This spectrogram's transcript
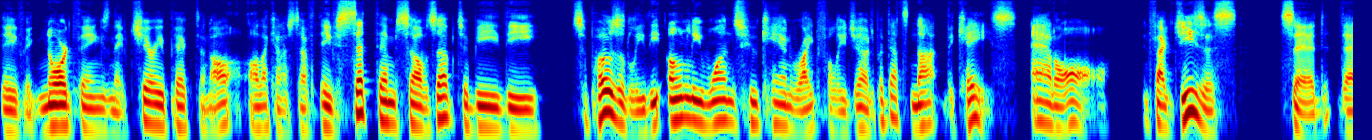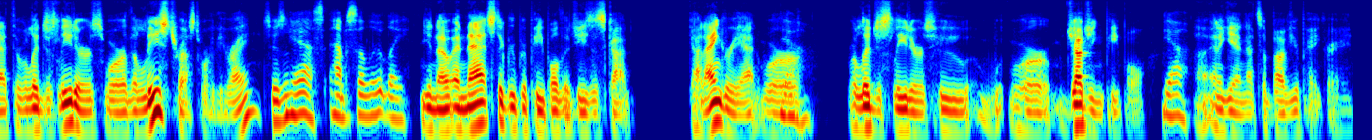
they've ignored things and they've cherry picked and all, all that kind of stuff. They've set themselves up to be the supposedly the only ones who can rightfully judge, but that's not the case at all. In fact, Jesus said that the religious leaders were the least trustworthy, right, Susan? Yes, absolutely. You know, and that's the group of people that Jesus got got angry at were Yeah. religious leaders who w- were judging people. Yeah. Uh, and again, that's above your pay grade.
